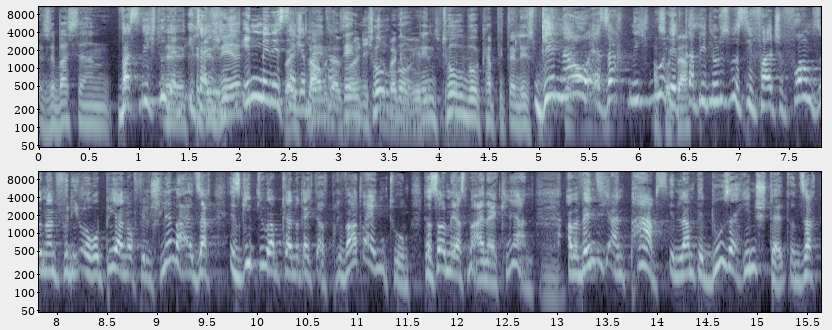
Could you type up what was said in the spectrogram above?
Sebastian Was nicht nur der äh, italienische Innenminister gemacht hat. Den, Turbo, den Turbokapitalismus. Genau, er sagt nicht nur, so, der Kapitalismus ist die falsche Form, sondern für die Europäer noch viel schlimmer. Er sagt, es gibt überhaupt kein Recht auf Privateigentum. Das soll mir erst mal einer erklären. Mhm. Aber wenn sich ein Paar Papst in Lampedusa hinstellt und sagt,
